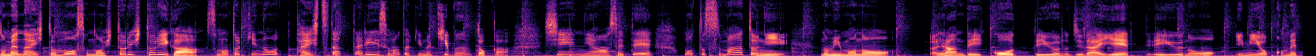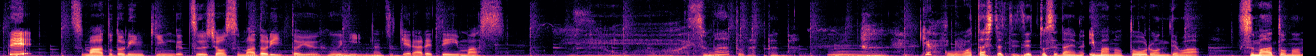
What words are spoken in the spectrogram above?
飲めない人もその一人一人がその時の体質だったりその時の気分とかシーンに合わせてもっとスマートに飲み物を選んでいこうっていうような時代へっていうのを意味を込めてスマートドリンキング通称スマドリというふうに名付けられています。スマートだったんだ。結構私たち Z 世代の今の討論ではスマートな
